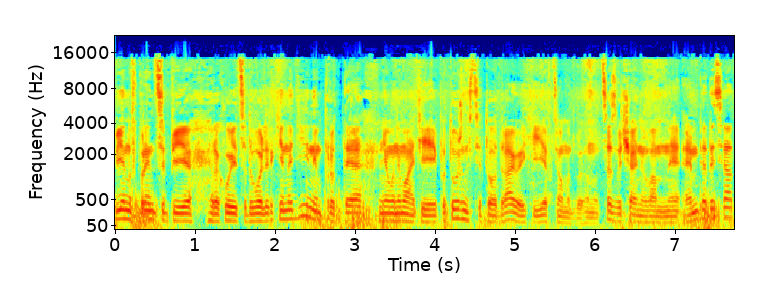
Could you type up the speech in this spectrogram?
Він, в принципі, рахується доволі таки надійним, проте в ньому немає тієї потужності, того драйву, який є в цьому двигуну. Це, звичайно, вам не М50,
